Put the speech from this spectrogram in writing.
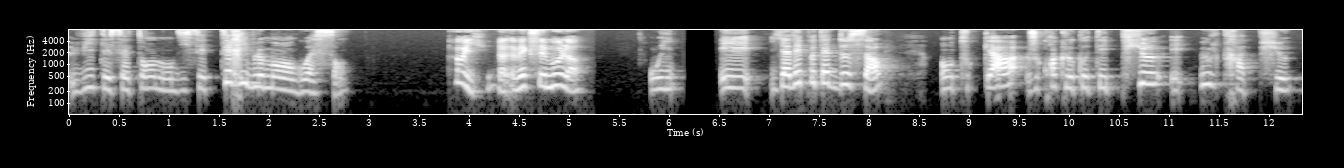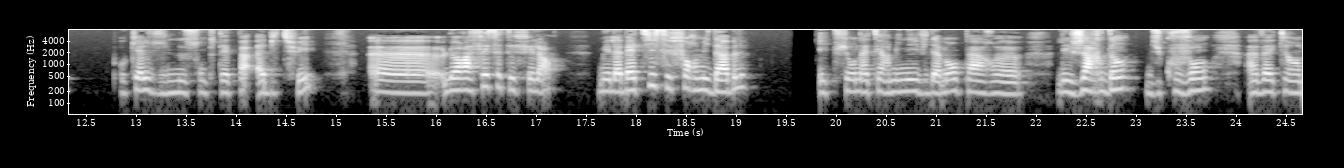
8 et 7 ans, m'ont dit c'est terriblement angoissant. Ah oui, avec ces mots-là. Oui. Et il y avait peut-être de ça. En tout cas, je crois que le côté pieux et ultra pieux, auquel ils ne sont peut-être pas habitués, leur a fait cet effet-là. Mais la bâtisse est formidable. Et puis on a terminé évidemment par euh, les jardins du couvent avec un,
